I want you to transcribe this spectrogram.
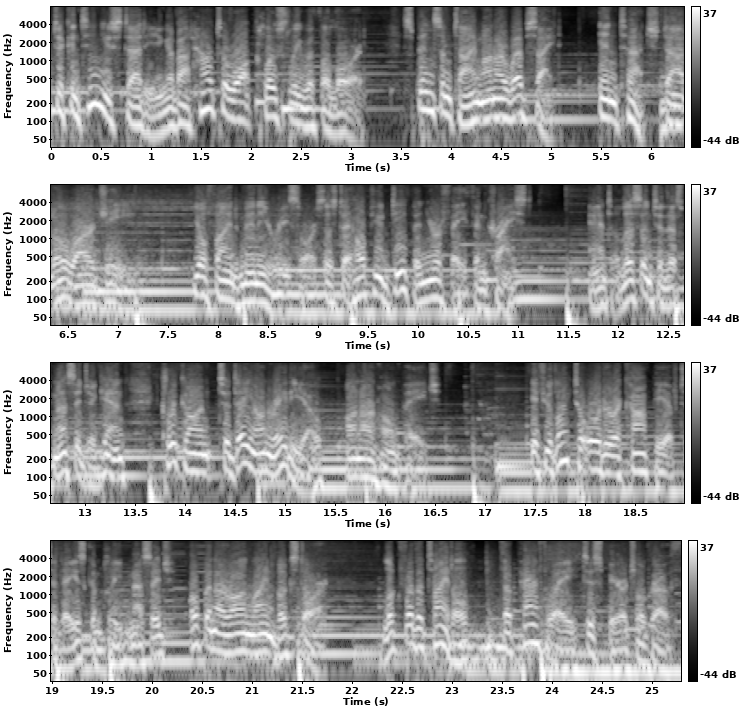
To continue studying about how to walk closely with the Lord, spend some time on our website, intouch.org. You'll find many resources to help you deepen your faith in Christ. And to listen to this message again, click on Today on Radio on our homepage. If you'd like to order a copy of today's complete message, open our online bookstore. Look for the title, The Pathway to Spiritual Growth.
